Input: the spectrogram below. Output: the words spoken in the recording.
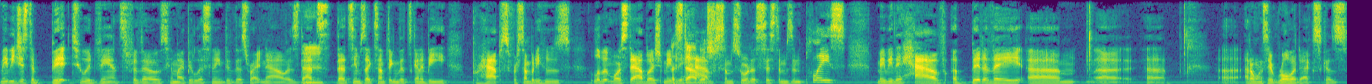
maybe just a bit too advanced for those who might be listening to this right now is that's mm. that seems like something that's going to be perhaps for somebody who's a little bit more established maybe established. they have some sort of systems in place maybe they have a bit of a um, uh, uh, uh, I don't want to say Rolodex because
